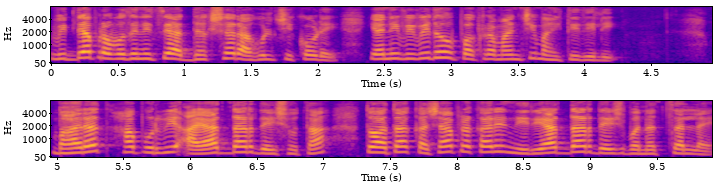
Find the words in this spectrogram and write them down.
विद्या प्रबोधिनीचे अध्यक्ष राहुल चिकोडे यांनी विविध उपक्रमांची माहिती दिली. भारत हा पूर्वी आयातदार देश होता. तो आता कशाप्रकारे निर्यातदार देश बनत चाललाय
